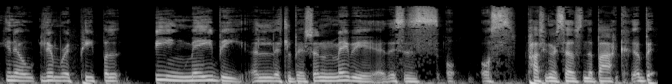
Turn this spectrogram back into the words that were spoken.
you know Limerick people being maybe a little bit, and maybe this is us patting ourselves in the back a bit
